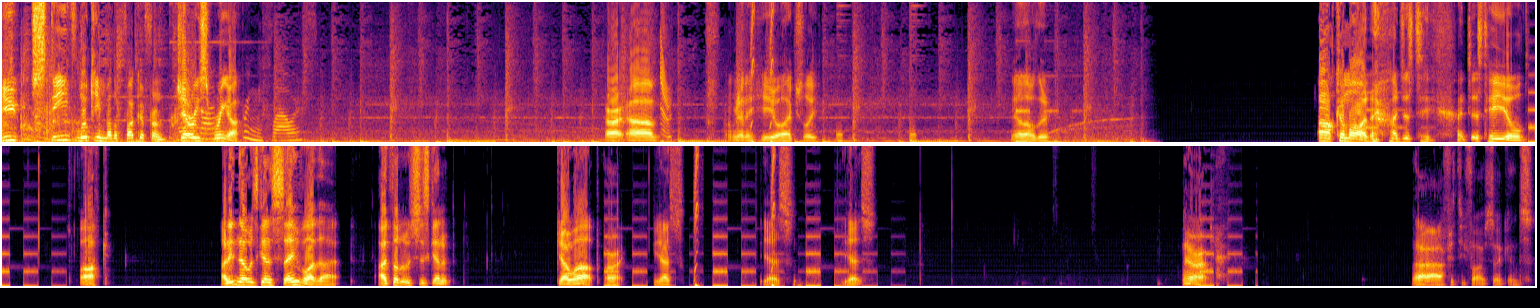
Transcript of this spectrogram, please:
You Steve-looking motherfucker from Jerry Springer. Bring me flowers. Alright, um, I'm gonna heal actually. Yeah, that'll do. Oh, come on. I just, I just healed. Fuck. I didn't know it was gonna save like that. I thought it was just gonna go up. Alright. Yes. Yes. Yes. Alright. Ah, 55 seconds.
